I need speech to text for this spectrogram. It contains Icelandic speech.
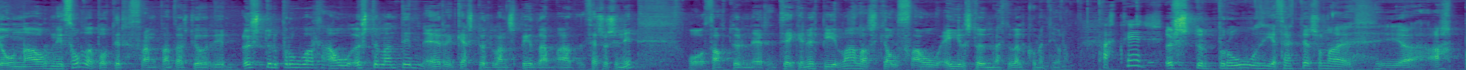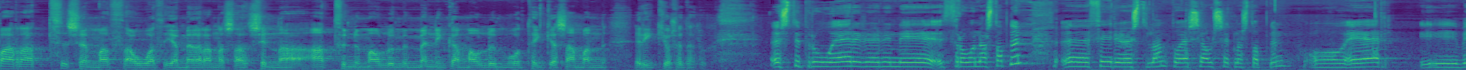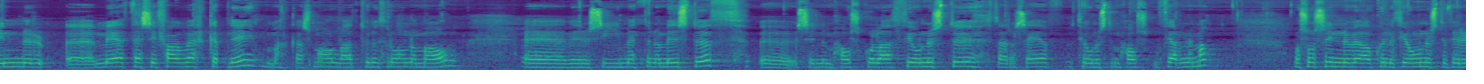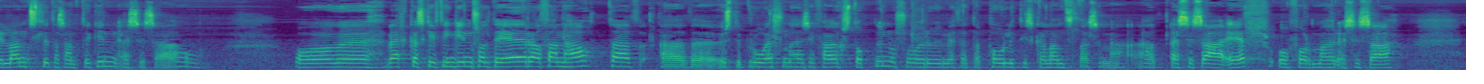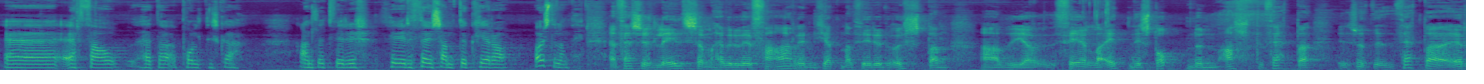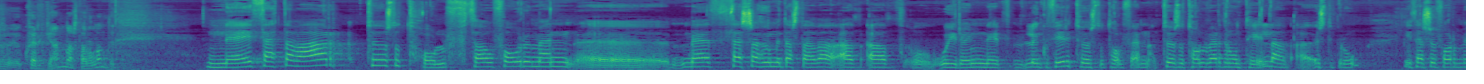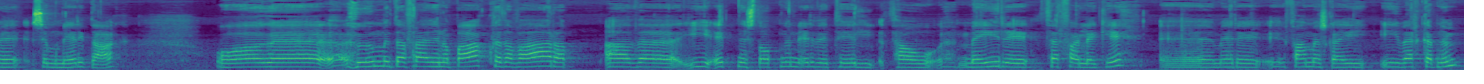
Jóna Árni Þórðardóttir, framkvæmdastjóri Östurbrúar á Östurlandi, er gestur landsbyggða að þessu sinni og þátturinn er tekin upp í Valarskjálf á Egilstöðum. Verður velkominn, Jóna. Takk fyrir. Östurbrú, já, þetta er svona já, apparat sem að á að, já, meðal annars að sinna atvinnumálum, menningamálum og tengja saman ríki og sveitaflug. Östurbrú er í rauninni þróunarstofnun fyrir Östurland og er sjálfsegnarstofnun og er vinnur með þessi fagverkefni, markasmála, atvinnuþróunarmál. Við erum símentuna miðstöð, sinnum háskóla þjónustu, það er að segja þjónustum fjarnema og svo sinnum við ákveðinu þjónustu fyrir landslitasamtökin, SSA og og verkaskiptingin svolítið er á þann hátt að, að Östubrú er svona þessi fagstofnun og svo erum við með þetta pólitíska landslag sem að SSA er og formaður SSA er þá þetta pólitíska andlit fyrir, fyrir þau samtök hér á Ísturlandi. En þessi leið sem hefur verið farin hérna fyrir austan að já, fela einni stopnun, allt þetta, þetta er hverki annars þar á landinu? Nei, þetta var 2012, þá fóru menn uh, með þessa hugmyndastaða að, að, og í rauninni löngu fyrir 2012, en 2012 verður hún til að, að Östubrú í þessu formi sem hún er í dag. Og uh, hugmyndafræðina bakveða var að að í einni stofnun yrði til þá meiri þerfagleiki, meiri fagmennska í, í verkefnum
